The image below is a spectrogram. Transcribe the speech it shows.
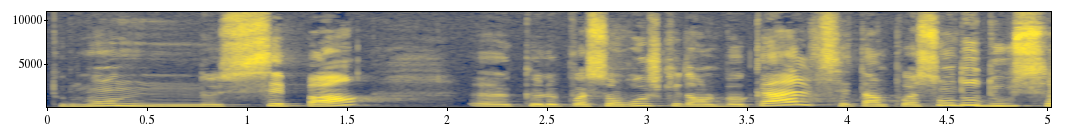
Tout le monde ne sait pas que le poisson rouge qui est dans le bocal, c'est un poisson d'eau douce.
